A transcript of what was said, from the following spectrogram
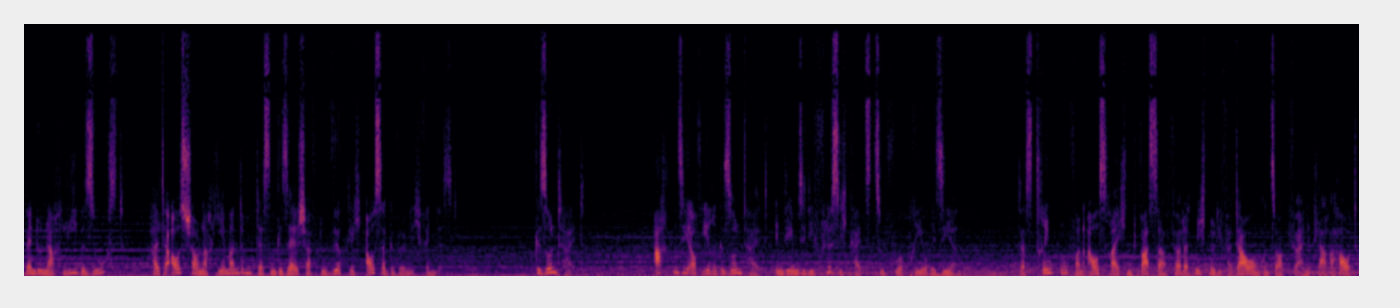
Wenn du nach Liebe suchst, halte Ausschau nach jemandem, dessen Gesellschaft du wirklich außergewöhnlich findest. Gesundheit. Achten Sie auf Ihre Gesundheit, indem Sie die Flüssigkeitszufuhr priorisieren. Das Trinken von ausreichend Wasser fördert nicht nur die Verdauung und sorgt für eine klare Haut,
